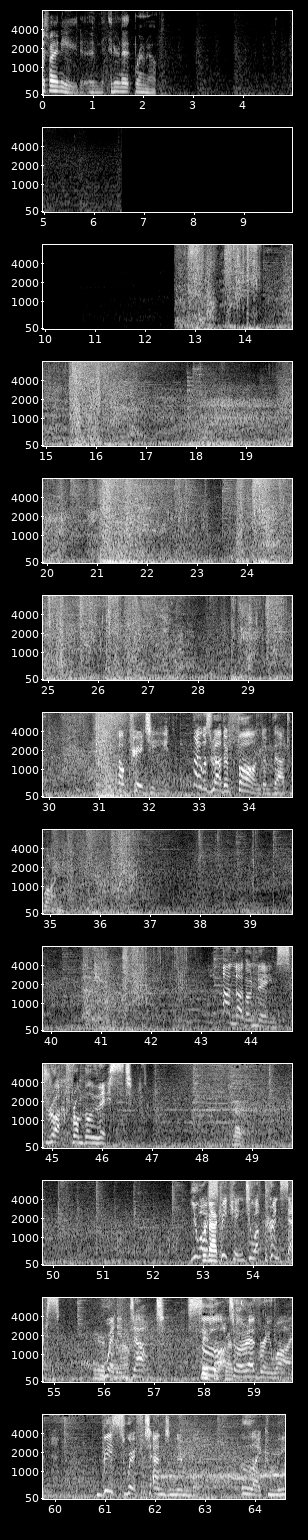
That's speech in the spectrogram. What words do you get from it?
That's what I need an internet brownout. Rather fond of that one. Another name struck from the list. You We're are back. speaking to a princess. When in doubt, Finish your quest. slaughter everyone. Be swift and nimble, like me.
